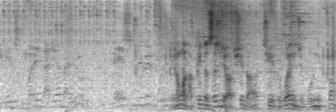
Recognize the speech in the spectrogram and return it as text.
이 런 건 앞비전 쓰지 맙시다. 뒤에 누가 있는지 모르니까.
